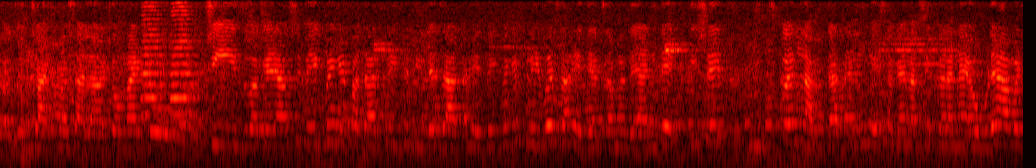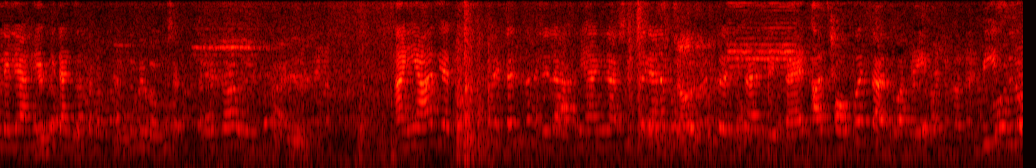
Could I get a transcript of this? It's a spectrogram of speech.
अजून चाट मसाला टोमॅटो चीज वगैरे असे वेगवेगळे पदार्थ इथे दिले जात आहेत वेगवेगळे फ्लेवर्स आहेत याच्यामध्ये आणि ते अतिशय रुचकर लागतात आणि हे सगळ्या नाशिककरांना एवढे आवडलेले आहेत की त्यांचा पदार्थ तुम्ही बघू शकता. आणि आज याचं उद्घाटन झालेलं आहे आणि नाशिककर याला भरभरून प्रतिसाद देत आहेत आज ऑफर चालू आहे. वीस रु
